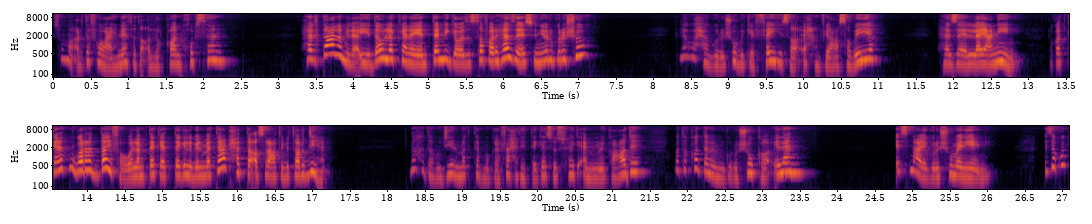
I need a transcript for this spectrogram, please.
ثم أردف وعيناه تتألقان خبثا. هل تعلم إلى أي دولة كان ينتمي جواز السفر هذا يا سنيور جروشو؟ لوح جروشو بكفيه صائحا في عصبية. هذا لا يعنيني. لقد كانت مجرد ضيفة ولم تكد تجلب المتاعب حتى أسرعت بطردها. نهض مدير مكتب مكافحة التجسس فجأة من مقعده وتقدم من جروشو قائلا اسمع يا جروشو ملياني إذا كنت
